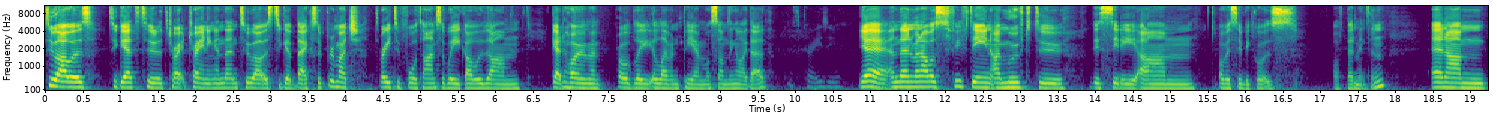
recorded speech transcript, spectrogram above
two hours to get to tra- training and then two hours to get back. So pretty much three to four times a week, I would um, get home at probably 11 p.m. or something like that. That's crazy. Yeah, and then when I was 15, I moved to this city, um, obviously because of badminton. And um,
